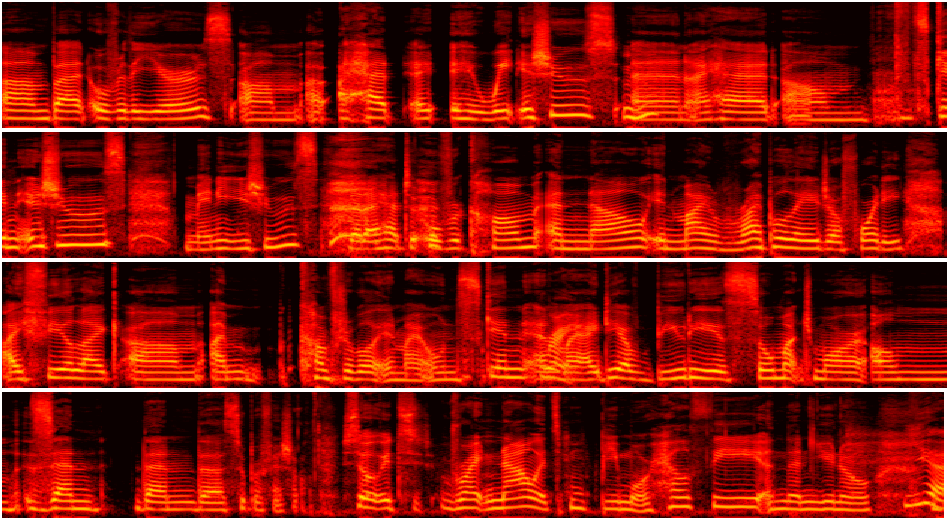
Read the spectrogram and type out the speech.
Um, but over the years, um, I, I had uh, uh, weight issues and I had um, skin issues, many issues that I had to overcome. And now, in my ripe old age of 40, I feel like um, I'm comfortable in my own skin, and Right. my idea of beauty is so much more um, zen than the superficial. So it's right now it's be more healthy and then you know Yeah.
